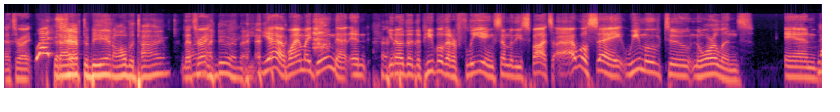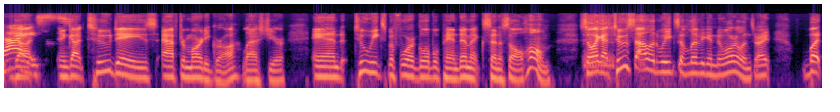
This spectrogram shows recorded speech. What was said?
That's right. what that I have to be in all the time. That's Why am I right. doing that? yeah why am i doing that and you know the, the people that are fleeing some of these spots i I will say we moved to new orleans and got and got two days after mardi gras last year and two weeks before a global pandemic sent us all home so i got two solid weeks of living in new orleans right but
